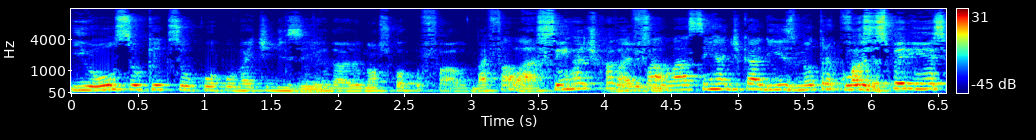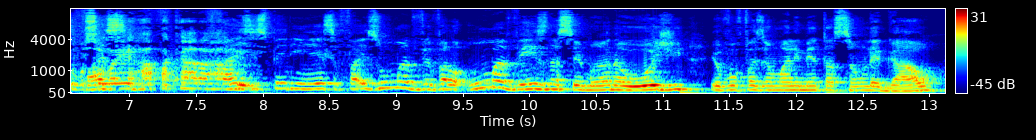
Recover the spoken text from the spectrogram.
e ouça o que que seu corpo vai te dizer. Verdade, o nosso corpo fala. Vai falar. Sem radicalismo. Vai falar sem radicalismo. Outra coisa. Faça experiência, você Faz- vai errar pra caralho. Faz experiência, faz uma vez, fala, uma vez na semana hoje eu vou fazer uma alimentação legal,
